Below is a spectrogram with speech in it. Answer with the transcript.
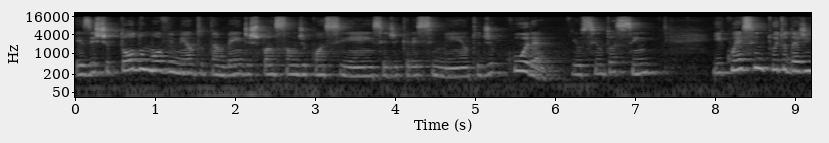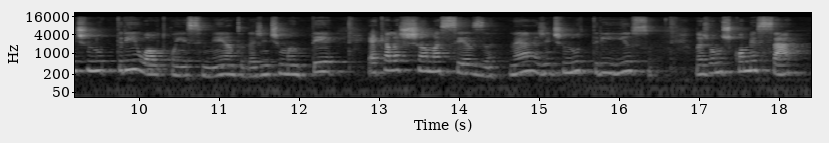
Existe todo um movimento também de expansão de consciência, de crescimento, de cura. Eu sinto assim. E com esse intuito da gente nutrir o autoconhecimento, da gente manter é aquela chama acesa, né? A gente nutrir isso. Nós vamos começar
